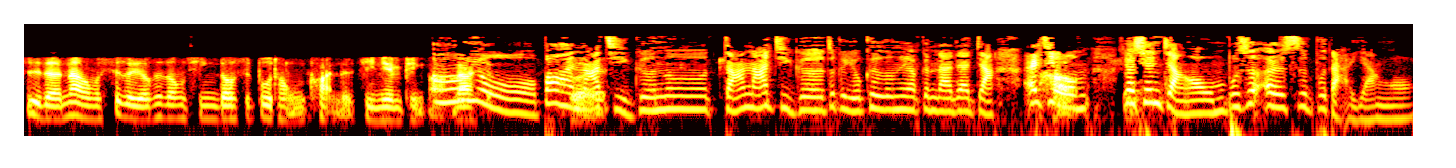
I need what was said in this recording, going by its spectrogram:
是的，那我们四个游客中心都是不同款的纪念品啊。哦哟，包含哪几个呢？咱哪几个这个游客中心要跟大家讲？而且我们要先讲哦，我们不是二十四不打烊哦。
